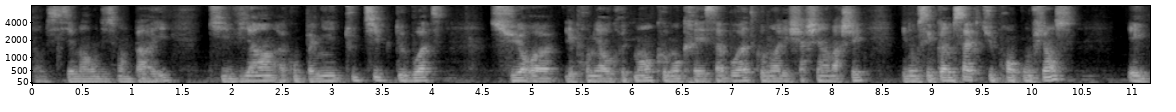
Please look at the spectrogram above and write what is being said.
dans le 6e arrondissement de Paris qui vient accompagner tout type de boîtes sur les premiers recrutements, comment créer sa boîte, comment aller chercher un marché. Et donc c'est comme ça que tu prends confiance et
